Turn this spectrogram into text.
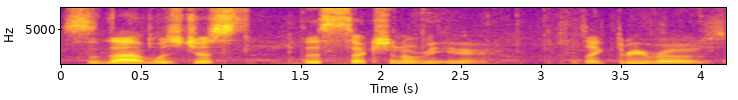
So that was just this section over here. It's like three rows.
